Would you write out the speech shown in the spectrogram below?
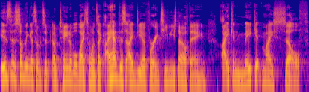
is this something that's obtainable by someone's like, I have this idea for a TV style thing. I can make it myself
